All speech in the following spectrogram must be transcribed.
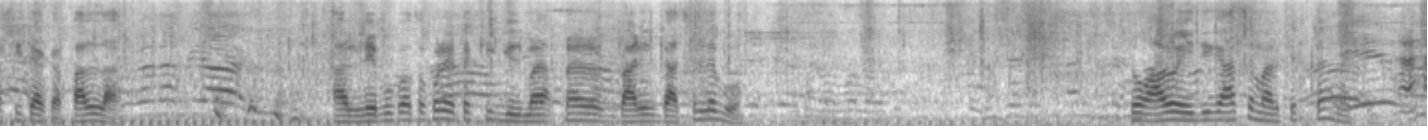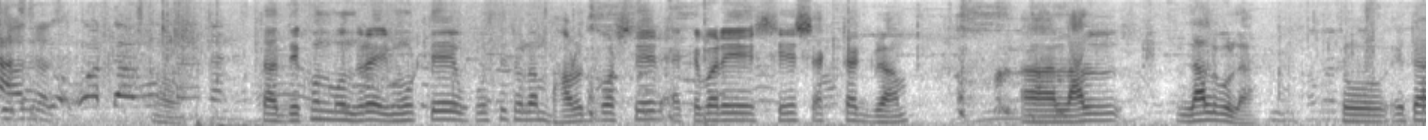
আশি টাকা পাল্লা। আর লেবু কত করে? এটা কি মানে আপনার বাড়ির গাছের লেবু? তো আরও এইদিকে আছে মার্কেটটা ও, তা দেখুন বন্ধুরা এই মুহূর্তে উপস্থিত হলাম ভারতবর্ষের একেবারে শেষ একটা গ্রাম লাল লালগোলা। তো এটা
